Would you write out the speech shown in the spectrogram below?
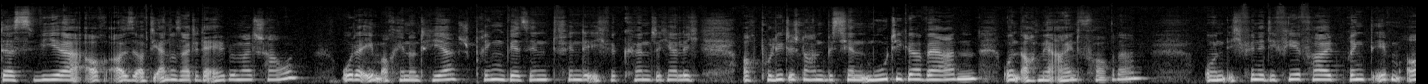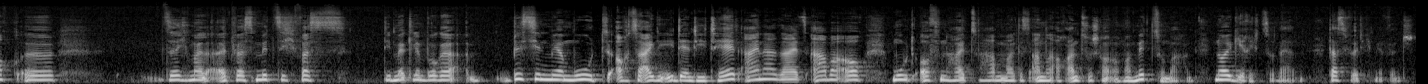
dass wir auch also auf die andere Seite der Elbe mal schauen oder eben auch hin und her springen. Wir sind, finde ich, wir können sicherlich auch politisch noch ein bisschen mutiger werden und auch mehr einfordern. Und ich finde, die Vielfalt bringt eben auch, äh, sag ich mal, etwas mit sich, was die Mecklenburger ein bisschen mehr Mut auch zur eigenen Identität einerseits, aber auch Mut, Offenheit zu haben, mal das andere auch anzuschauen, auch mal mitzumachen, neugierig zu werden. Das würde ich mir wünschen.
